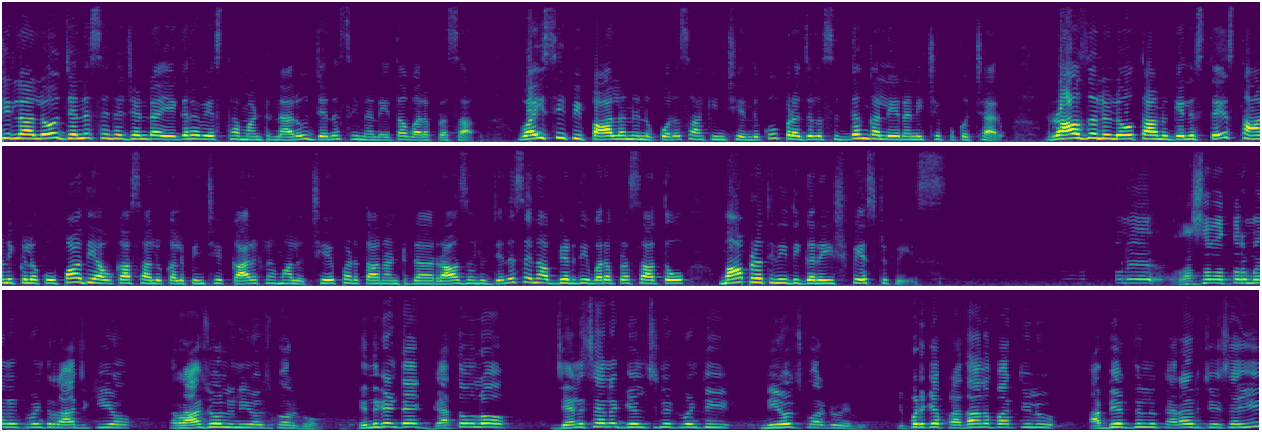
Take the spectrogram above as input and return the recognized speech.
జిల్లాలో జనసేన జెండా ఎగరవేస్తామంటున్నారు జనసేన నేత వరప్రసాద్. వైసీపీ పాలనను కొనసాగించేందుకు ప్రజలు సిద్ధంగా లేరని చెప్పుకొచ్చారు. రాజులలో తాను గెలిస్తే స్థానికులకు ఉపాధి అవకాశాలు కల్పించే కార్యక్రమాలు చేపడతానంటున్న రాజులు జనసేన అభ్యర్థి వరప్రసాద్తో మా ప్రతినిధి గణేష్ ఫేస్ టు ఫేస్ రసవత్తరమైనటువంటి రాజకీయం రాజోలు నియోజకవర్గం. ఎందుకంటే గతంలో జనసేన గెలిచినటువంటి నియోజకవర్గం ఇది. ఇప్పటికే ప్రధాన పార్టీలు అభ్యర్థులను ఖరారు చేశాయి.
